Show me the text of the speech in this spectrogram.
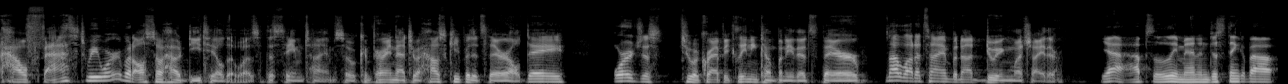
how fast we were, but also how detailed it was at the same time. So comparing that to a housekeeper that's there all day, or just to a crappy cleaning company that's there not a lot of time, but not doing much either. Yeah, absolutely, man. And just think about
